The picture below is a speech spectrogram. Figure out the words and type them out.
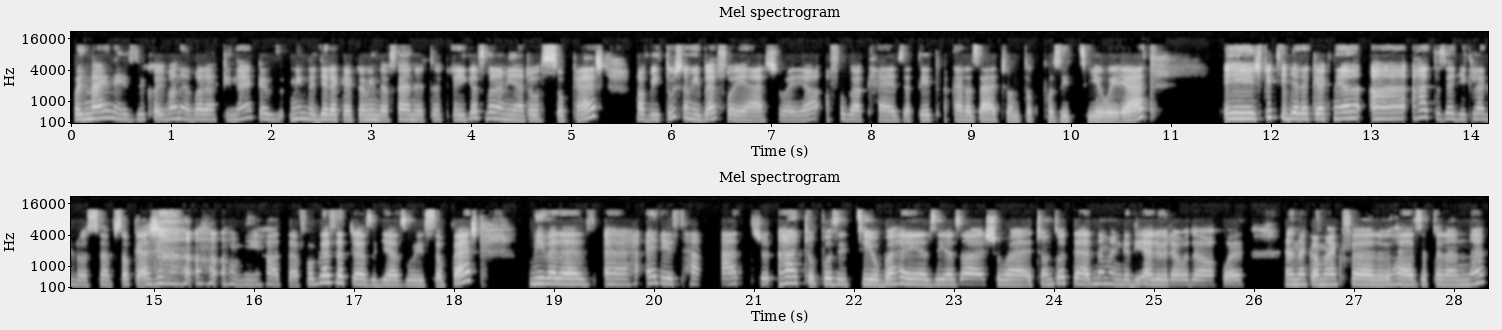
hogy megnézzük, hogy van-e valakinek, ez mind a gyerekekre, mind a felnőttökre igaz, valamilyen rossz szokás, habitus, ami befolyásolja a fogak helyzetét, akár az álcsontok pozícióját, és pici gyerekeknél, hát az egyik legrosszabb szokás, ami hat a fogazatra, az ugye az új szopás, mivel ez egyrészt hát, hátsó pozícióba helyezi az alsó álcsontot, tehát nem engedi előre oda, ahol ennek a megfelelő helyzete lenne,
